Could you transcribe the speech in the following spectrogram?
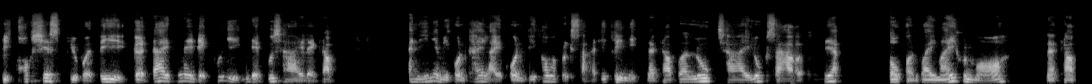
precocious puberty เกิดได้ทั้งในเด็กผู้หญิงเด็กผู้ชายเลยครับ อันนี้เนี่ยมีคนไข้หลายคนที่เข้ามาปรึกษาที่คลินิกนะครับ ว่าลูกชายลูกสาวเนี่ย โตก่อนวัยไหมคุณหมอนะครับ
